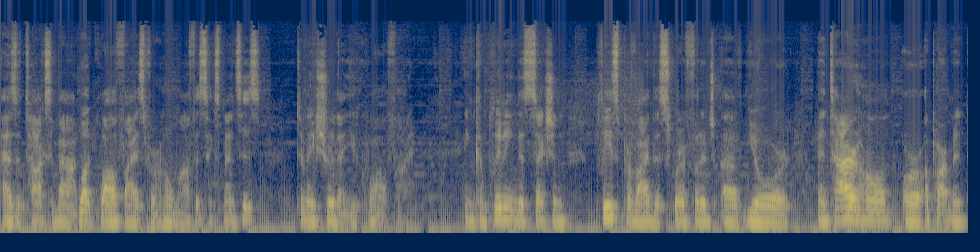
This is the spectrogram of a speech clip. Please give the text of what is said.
as it talks about what qualifies for home office expenses to make sure that you qualify. In completing this section, please provide the square footage of your entire home or apartment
